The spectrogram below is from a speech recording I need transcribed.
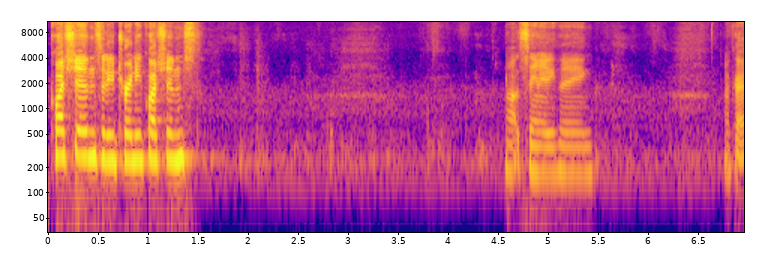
questions? Any training questions? Not saying anything. Okay,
